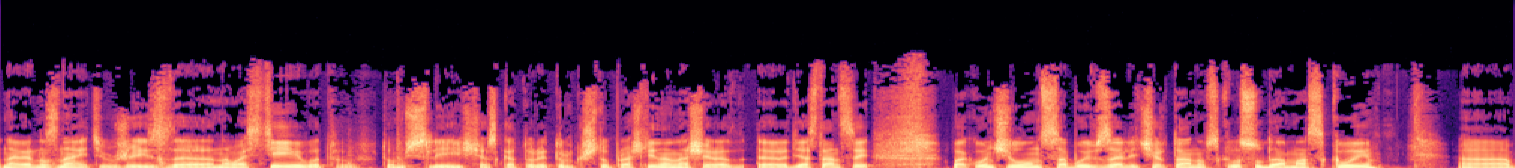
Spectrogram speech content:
Наверное, знаете уже из э, новостей, вот в том числе и сейчас, которые только что прошли на нашей ра- радиостанции. Покончил он с собой в зале Чертановского суда Москвы. А,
